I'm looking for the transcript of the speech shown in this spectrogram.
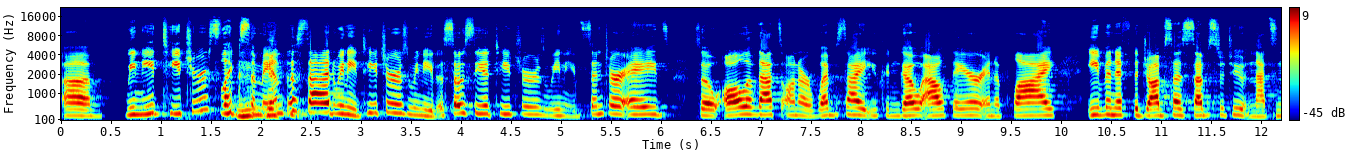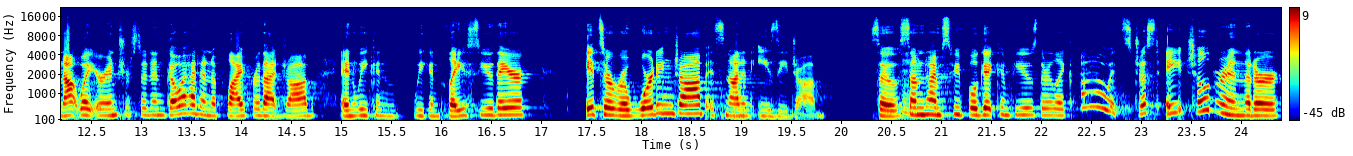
Um, we need teachers, like mm-hmm. Samantha said. We need teachers. We need associate teachers. We need center aides. So all of that's on our website. You can go out there and apply even if the job says substitute and that's not what you're interested in, go ahead and apply for that job and we can we can place you there. It's a rewarding job, it's not an easy job. So mm-hmm. sometimes people get confused. They're like, "Oh, it's just 8 children that are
